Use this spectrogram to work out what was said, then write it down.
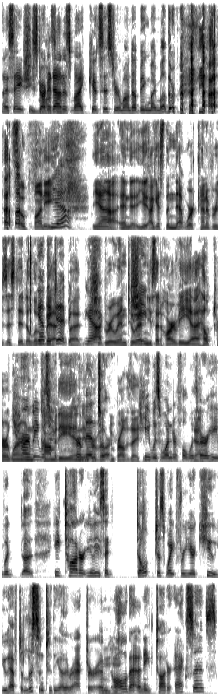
I say she, She started out as my kid sister and wound up being my mother. yeah, that's so funny. yeah, Yeah, and uh, yeah, I guess the network kind of resisted a little Yeah, they bit. did, be- but yeah. she grew into it, and you said Harvey uh, helped her learn comedy and improv- improvisation. he was wonderful with Yeah. her. He would uh, he taught her. You know, he said, "Don't just wait for your cue. You have to listen to the other actor and Mm-hmm. all of that." And he taught her accents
